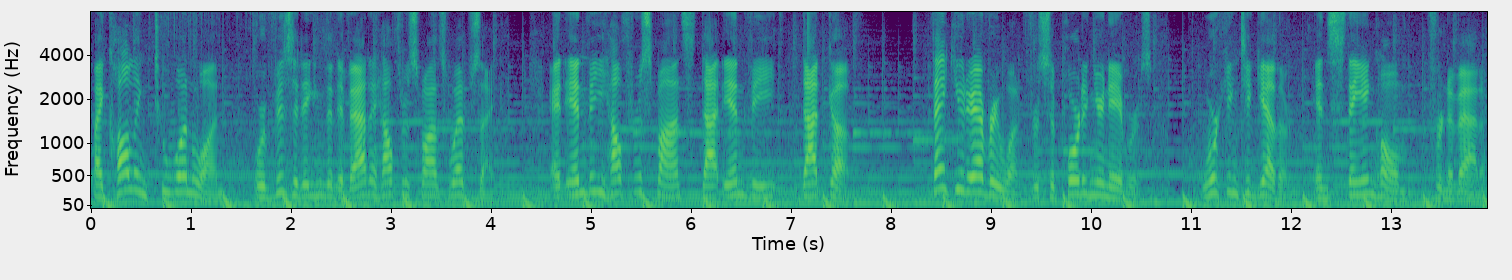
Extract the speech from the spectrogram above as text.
by calling 211 or visiting the Nevada Health Response website at nvhealthresponse.nv.gov. Thank you to everyone for supporting your neighbors, working together, and staying home for Nevada.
